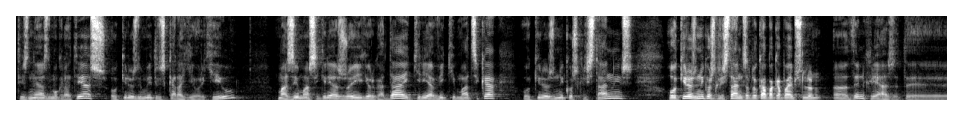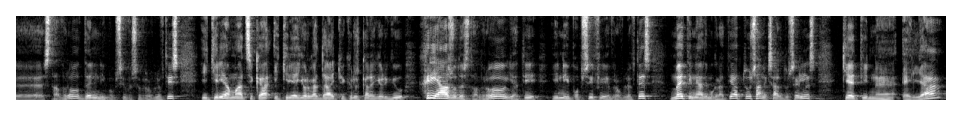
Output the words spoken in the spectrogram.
της Νέας Δημοκρατίας, ο κύριος Δημήτρης Καραγεωργίου. Μαζί μας η κυρία Ζωή Γεωργαντά, η κυρία Βίκη Μάτσικα, ο κύριος Νίκος Χριστάνης, ο κύριος Νίκος Χριστάνης από το ΚΚΕ δεν χρειάζεται σταυρό, δεν είναι υποψήφιος ευρωβουλευτής. Η κυρία Μάτσικα, η κυρία Γιωργαντά και ο κύριος Καραγεωργιού χρειάζονται σταυρό, γιατί είναι υποψήφιοι ευρωβουλευτές με τη Νέα Δημοκρατία, τους ανεξάρτητους Έλληνες και την ε, ΕΛΙΑ.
